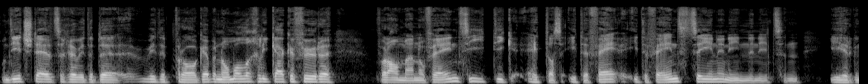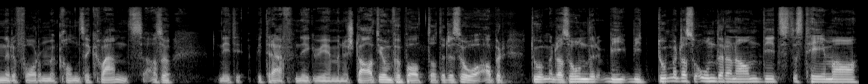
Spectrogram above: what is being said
Und jetzt stellt sich ja wieder die, wieder die Frage, eben nochmal ein bisschen gegenführen, vor allem auch noch fanseitig, hat das in der, Fa in der Fanszenen innen jetzt in irgendeiner Form eine Konsequenz? Also, nicht betreffend irgendwie einem Stadionverbot oder so, aber tut man das unter, wie, wie tut man das untereinander jetzt, das Thema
